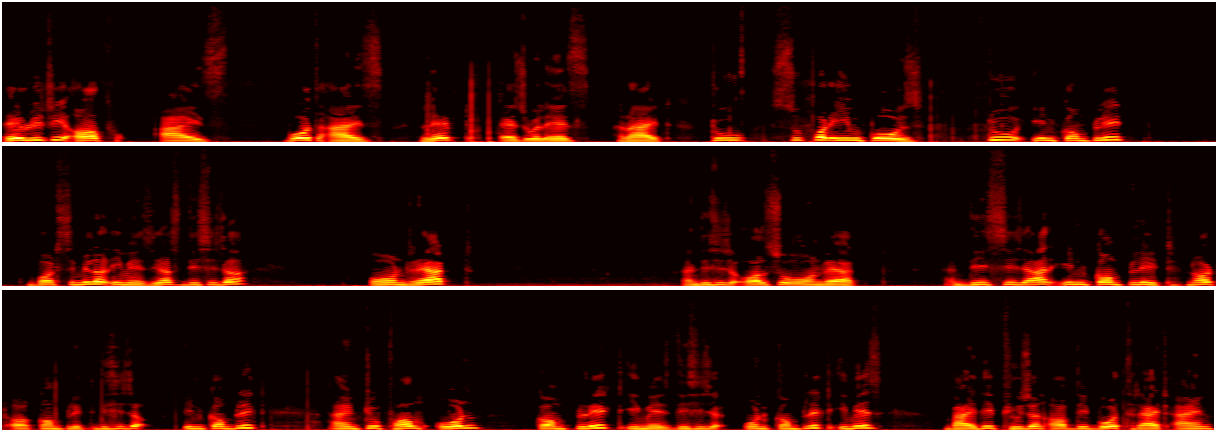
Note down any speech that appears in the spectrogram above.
ability of eyes both eyes left as well as right. To superimpose two incomplete but similar image. Yes this is a on rat and this is also on rat and this is are incomplete not a complete. This is a incomplete and to form one complete image. This is a one complete image by the fusion of the both right and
